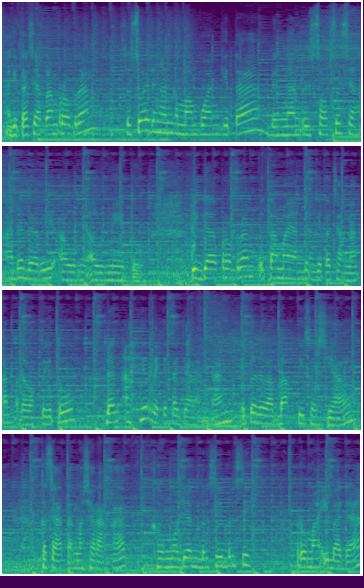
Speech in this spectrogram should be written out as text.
Nah kita siapkan program sesuai dengan kemampuan kita dengan resources yang ada dari alumni-alumni itu. Tiga program utama yang kita canangkan pada waktu itu dan akhirnya kita jalankan itu adalah bakti sosial kesehatan masyarakat kemudian bersih-bersih rumah ibadah,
